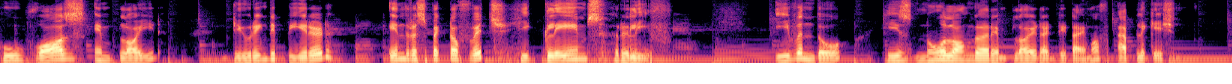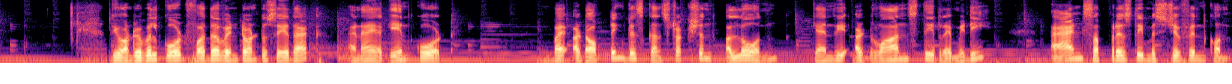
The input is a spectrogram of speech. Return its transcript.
who was employed during the period in respect of which he claims relief, even though he is no longer employed at the time of application. The Honorable Court further went on to say that, and I again quote, by adopting this construction alone, can we advance the remedy and suppress the mischief in con-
